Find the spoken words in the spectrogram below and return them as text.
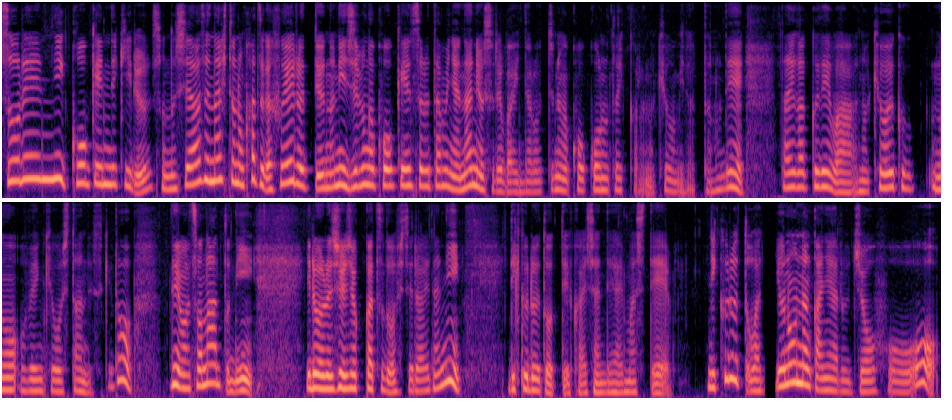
それに貢献できるその幸せな人の数が増えるっていうのに自分が貢献するためには何をすればいいんだろうっていうのが高校の時からの興味だったので大学ではあの教育のお勉強をしたんですけどでもその後にいろいろ就職活動をしてる間にリクルートっていう会社に出会いましてリクルートは世の中にある情報を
